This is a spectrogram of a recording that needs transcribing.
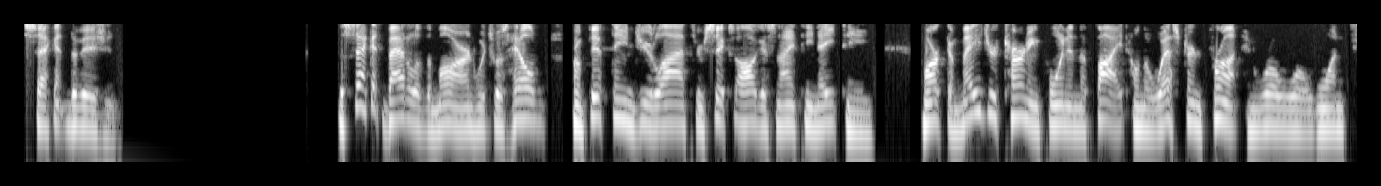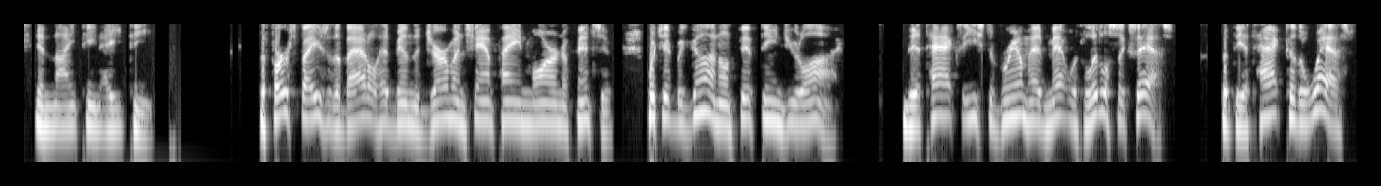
2nd Division. The Second Battle of the Marne, which was held from 15 July through 6 August 1918, marked a major turning point in the fight on the Western Front in World War I in 1918. The first phase of the battle had been the German Champagne Marne offensive, which had begun on 15 July. The attacks east of Rheims had met with little success, but the attack to the west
